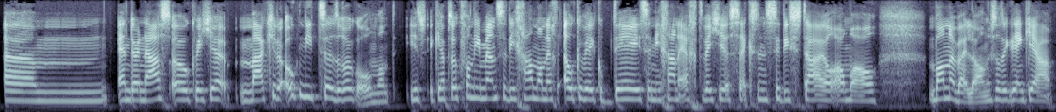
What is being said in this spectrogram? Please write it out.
Ehm, en daarnaast ook, weet je, maak je er ook niet te druk om. Want ik heb ook van die mensen die gaan dan echt elke week op dates. En die gaan echt, weet je, Sex in the City style allemaal mannen bij langs. Dat ik denk, ja,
